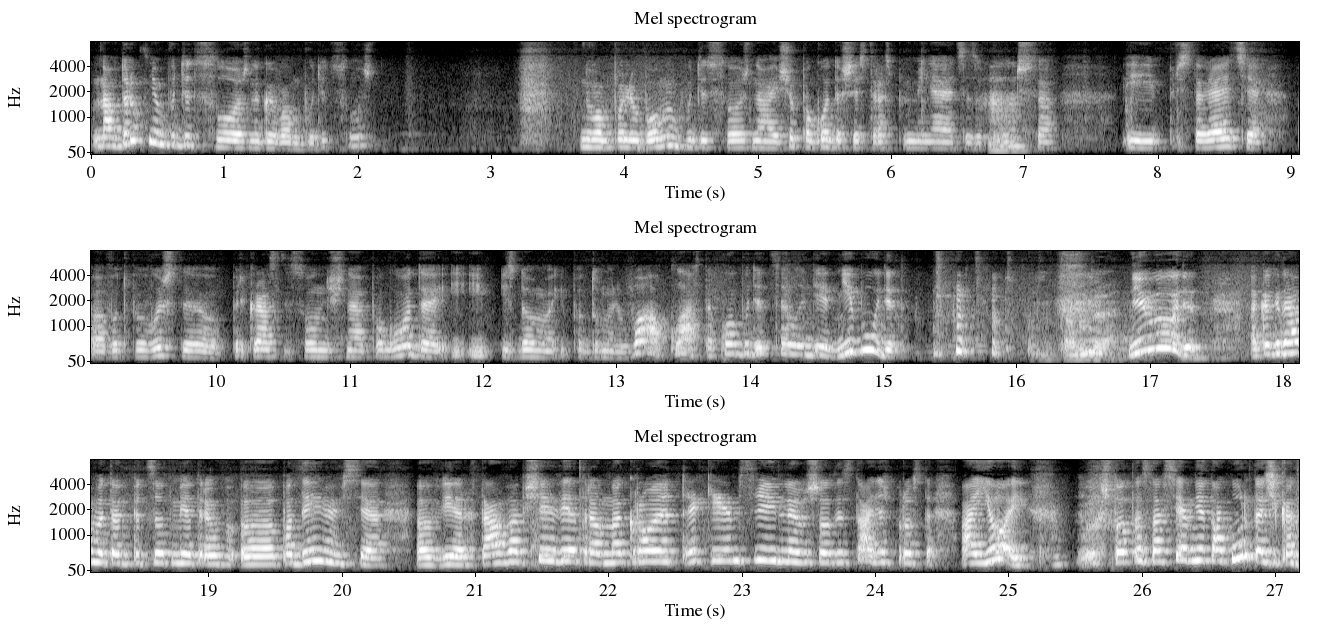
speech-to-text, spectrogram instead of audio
а вдруг мне будет сложно. Говорю, вам будет сложно. ну вам по-любому будет сложно, а еще погода шесть раз поменяется за полчаса. И представляете, а, вот вы вышли, прекрасная солнечная погода, и, и из дома и подумали, вау, класс, такой будет целый день. Не будет. Там да. Не будет. А когда мы там 500 метров э, поднимемся вверх, там вообще ветром накроет таким сильным, что ты станешь просто, ай-ой, что-то совсем не та курточка.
